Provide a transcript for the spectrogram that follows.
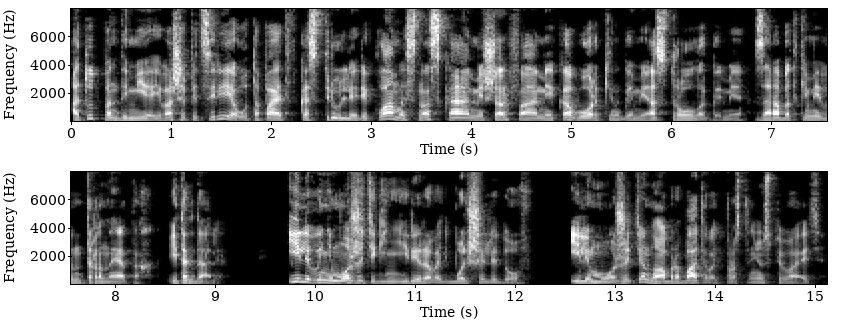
а тут пандемия, и ваша пиццерия утопает в кастрюле рекламы с носками, шарфами, коворкингами, астрологами, заработками в интернетах и так далее. Или вы не можете генерировать больше лидов. Или можете, но обрабатывать просто не успеваете.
